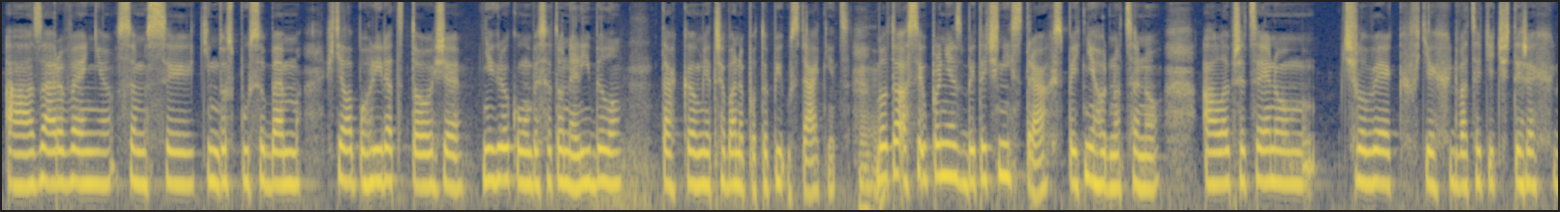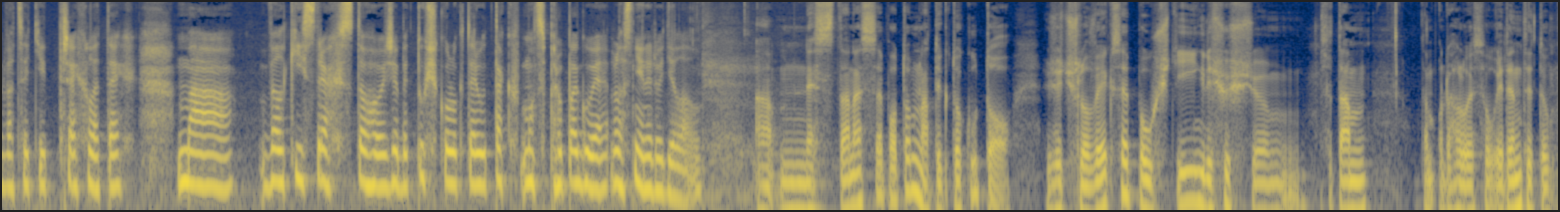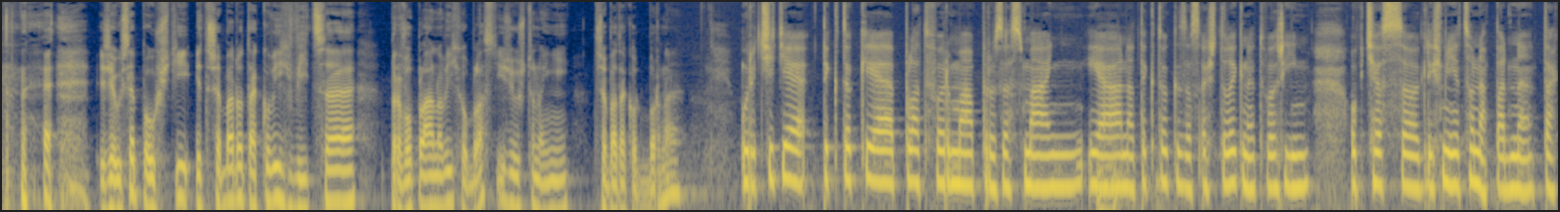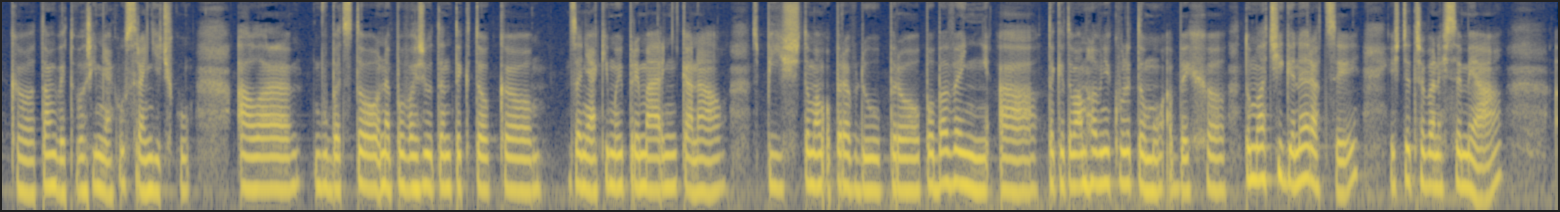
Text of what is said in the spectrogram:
a zároveň jsem si tímto způsobem chtěla pohlídat to, že někdo, komu by se to nelíbilo, tak mě třeba nepotopí u státnic. Mm-hmm. Byl to asi úplně zbytečný strach, zpětně hodnoceno, ale přece jenom člověk v těch 24, 23 letech má velký strach z toho, že by tu školu, kterou tak moc propaguje, vlastně nedodělal. A nestane se potom na TikToku to, že člověk se pouští, když už um, se tam tam odhaluje svou identitu, že už se pouští i třeba do takových více prvoplánových oblastí, že už to není třeba tak odborné? Určitě TikTok je platforma pro zasmání. Já hmm. na TikTok zas až tolik netvořím. Občas, když mě něco napadne, tak eh, tam vytvořím nějakou srandičku. Ale vůbec to nepovažuji ten TikTok eh, za nějaký můj primární kanál. Spíš to mám opravdu pro pobavení a taky to mám hlavně kvůli tomu, abych eh, tu mladší generaci, ještě třeba než jsem já,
